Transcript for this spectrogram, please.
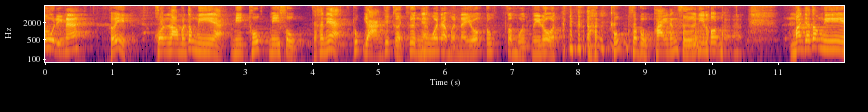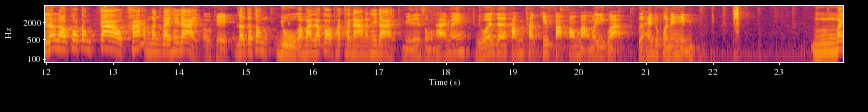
พูดอีกนะ เฮ้ย คนเรามันต้องมีอะ มีทุกข์มีสุข แต่ครั้เนี้ยทุกอย่างที่เกิดขึ้นเนี่ยนึกว่าจะเหมือนนายกทุกสมุดนิโรธ ทุกสมุกภัยหนังสือนี่ลด มันจะต้องมีแล้วเราก็ต้องก้าวข้ามมันไปให้ได้ โอเค เราจะต้องอยู่กับมันแล้วก็พัฒนามันให้ได้ มีอะไรจะส่งท้ายไหม หรือว่าจะทำช็อตคลิปฝากความหวังไว้ดีกว่าเผื่อให้ทุกคนได้เห็น ไม่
